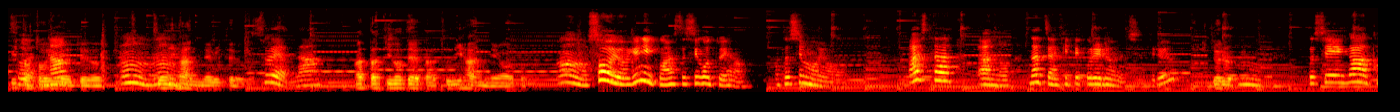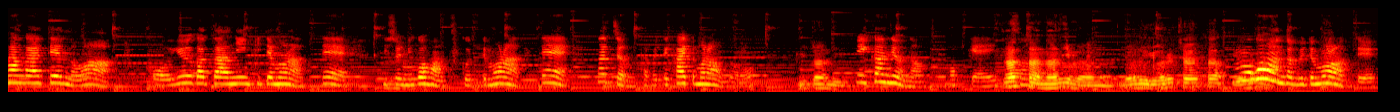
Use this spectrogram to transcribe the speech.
人といそうやなるけど、うん9時うん半に寝るけど。そうやなあった仕事やったら9時半に寝ようと思うん、そうよ。ユニくん明日仕事やん。私もよ。明日、あの、なっちゃん来てくれるの知ってる？う。してる。うん。私が考えてんのは、こう、夕方に来てもらって、一緒にご飯作ってもらって、なっちゃんも食べて帰ってもらうんどいい感じ。ういい感じよな。オッケー。なったら何もやるの夜、夜ちゃうた。夜もうご飯食べてもらって、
